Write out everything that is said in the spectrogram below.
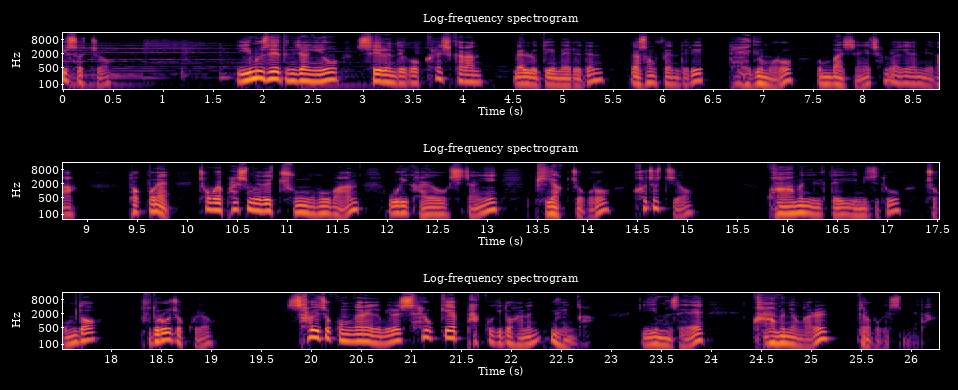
있었죠. 이문세의 등장 이후 세련되고 클래시컬한 멜로디에 매료된 여성 팬들이 대규모로 음반 시장에 참여하게 됩니다. 덕분에 1980년대 중후반 우리 가요 시장이 비약적으로 커졌지요. 광화문 일대의 이미지도 조금 더 부드러워졌고요. 사회적 공간의 의미를 새롭게 바꾸기도 하는 유행가 이문세의 광화문 연가를 들어보겠습니다.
